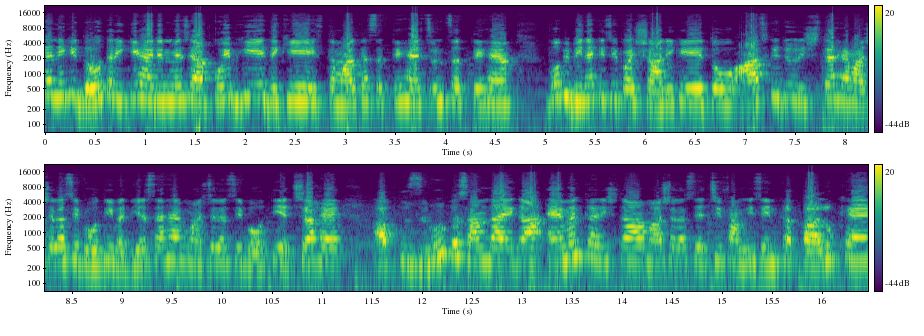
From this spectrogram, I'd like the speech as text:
کرنے کے دو طریقے ہیں جن میں سے آپ کوئی بھی دیکھیے استعمال کر سکتے ہیں، چن سکتے ہیں۔ وہ بھی بنا کسی پریشانی کے۔ تو آج کے جو رشتہ ہے، ماشاءاللہ سے بہت ہی ودیا سا ہے، ماشاءاللہ سے بہت ہی اچھا ہے۔ آپ کو ضرور پسند آئے گا۔ ایمن کا رشتہ ماشاءاللہ سے اچھی فیملی سے ان کا تعلق ہے۔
